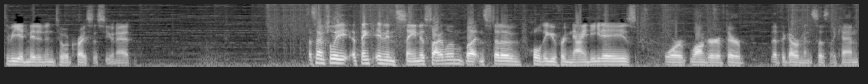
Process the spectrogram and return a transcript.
to be admitted into a crisis unit. Essentially, I think an insane asylum, but instead of holding you for 90 days or longer if they're that the government says they can,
